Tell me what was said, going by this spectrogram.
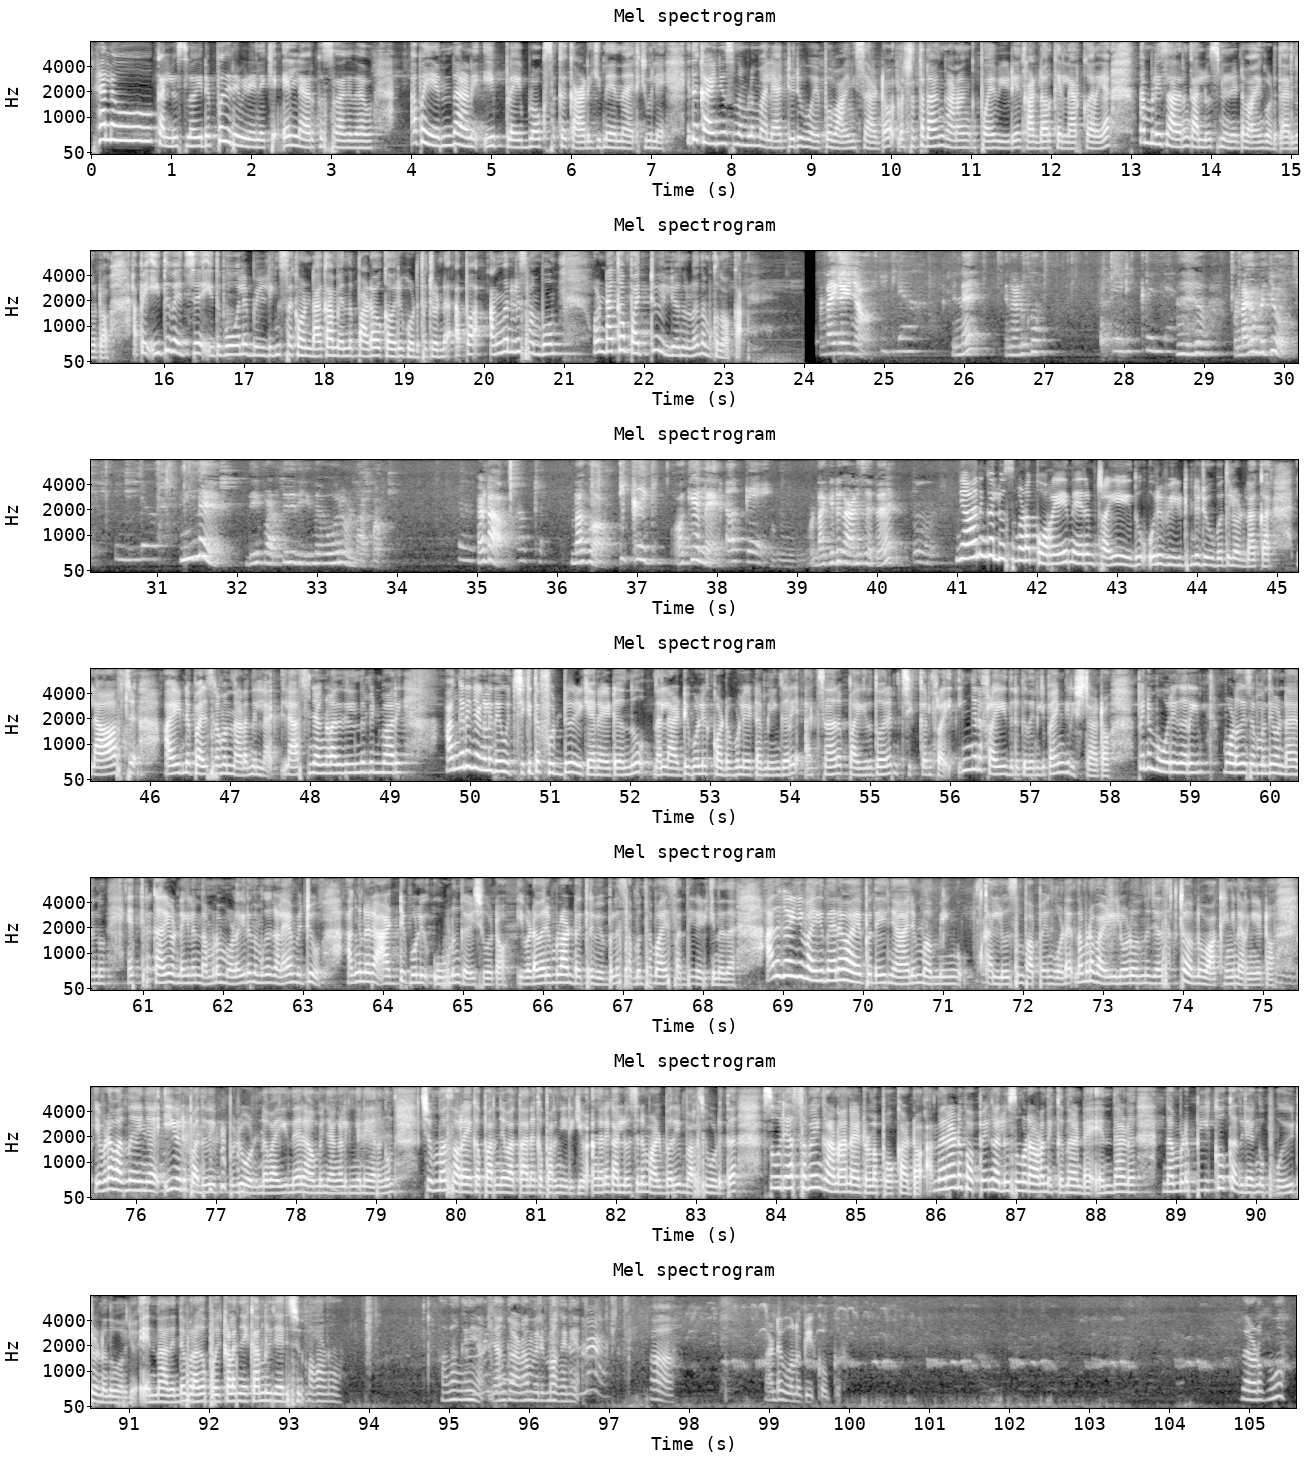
Hello കല്ലുസ്ലോയിന്റെ പുതിയൊരു വീഡിയോയിലേക്ക് എല്ലാവർക്കും സ്വാഗതം. അപ്പോൾ എന്താണ് ഈ പ്ലേ ബ്ലോക്സ് ഒക്കെ കാണിക്കുന്നത് എന്നായിരിക്കും അല്ലേ ഇത് കഴിഞ്ഞ ദിവസം നമ്മൾ മലയാറ്റൂർ പോയപ്പോൾ വാങ്ങിച്ചാട്ടോ നക്ഷത്രടാകം കാണാൻ പോയ വീഡിയോ കണ്ടവർക്ക് എല്ലാവർക്കും അറിയാം. നമ്മൾ ഈ സാധനം കല്ലൂസിന് വേണ്ടിയിട്ട് വാങ്ങിക്കൊടുത്തായിരുന്നു കേട്ടോ അപ്പോൾ ഇത് വെച്ച് ഇതുപോലെ ബിൽഡിങ്സ് ഒക്കെ ഉണ്ടാക്കാമെന്ന് പടമൊക്കെ അവർ കൊടുത്തിട്ടുണ്ട്. അപ്പോൾ അങ്ങനൊരു സംഭവം ഉണ്ടാക്കാൻ പറ്റുമോ ഇല്ലയോ എന്നുള്ളത് നമുക്ക് നോക്കാം. ഉണ്ടായി കഴിഞ്ഞോ? പിന്നെ എന്നെ ഉണ്ടാക്കാൻ പറ്റുമോ ഇല്ല. ദീ പടത്തിലിരിക്കുന്ന പോലെ ഉണ്ടാക്കണം. കേട്ടാ? ഉണ്ടാക്കുവോ? ഓക്കെ അല്ലേ? ഓക്കെ. ഉണ്ടാക്കിയിട്ട് കാണിച്ചേ ഞാനും കല്ലൂസും കൂടെ കുറേ നേരം ട്രൈ ചെയ്തു ഒരു വീടിന്റെ രൂപത്തിലുണ്ടാക്കാൻ ലാസ്റ്റ് അതിന്റെ പരിശ്രമം നടന്നില്ല. ലാസ്റ്റ് ഞങ്ങൾ അതിൽ നിന്ന് പിന്മാറി. അങ്ങനെ ഞങ്ങളിത് ഉച്ചയ്ക്കത്തെ ഫുഡ് കഴിക്കാനായിട്ട് നിന്നു നല്ല അടിപൊളി കൊടപുളിയിട്ട മീൻകറി അച്ചാർ പയറുതോരൻ ചിക്കൻ ഫ്രൈ ഇങ്ങനെ ഫ്രൈ ചെയ്തെടുക്കുന്നത് എനിക്ക് ഭയങ്കര ഇഷ്ടമാണ് കേട്ടോ പിന്നെ മോര് കറിയും മുളക് ചമ്മന്തി ഉണ്ടായിരുന്നു. എത്ര കറി ഉണ്ടെങ്കിലും നമ്മുടെ മുളകിന് നമുക്ക് കളയാൻ പറ്റുമോ അങ്ങനെ ഒരു അടിപൊളി ഊണും കഴിച്ചു കേട്ടോ. ഇവിടെ വരുമ്പോഴാണ് ഇത്ര വിപുല സംബന്ധമായ സദ്യ കഴിക്കുന്നത്. അത് കഴിഞ്ഞ് വൈകുന്നേരം ആയപ്പോൾ ദേ ഞാനും മമ്മിയും കല്ലൂസും പപ്പയും കൂടെ നമ്മുടെ വഴിയിലൂടെ ഒന്ന് ജസ്റ്റ് ഒന്ന് വാക്കിങ്ങിന് ഇറങ്ങി കേട്ടോ. ഇവിടെ വന്നു കഴിഞ്ഞാൽ ഈ ഒരു പതിവ് എപ്പോഴും ഉണ്ട്. വൈകുന്നേരം ആകുമ്പോൾ ഞങ്ങൾ ഇങ്ങനെ ഇറങ്ങും. ചുമ്മാ സൊറയൊക്കെ പറഞ്ഞ് വത്താനൊക്കെ പറഞ്ഞിരിക്കും. അങ്ങനെ കല്ലൂസിന് മൾബറിയും പറിച്ചു കൊടുത്ത് സൂര്യാസ്തമയം കാണാനായിട്ടുള്ള പോക്കാട്ടോ. അന്നേരമാണ് പപ്പയും കല്ലൂസും കൂടെ അവിടെ നിൽക്കുന്നതുകൊണ്ട് എന്താണ്? നമ്മുടെ പീക്കോക്ക് അതിലങ്ങ് പോയിട്ടുണ്ടെന്ന് പറഞ്ഞു. എന്നാൽ അതിന്റെ പുറകെ പോയി കളഞ്ഞേക്കാന്ന് വിചാരിച്ചു. ആണോ? അതങ്ങനെയാ. ഞാൻ കാണാൻ വരുമ്പോൾ അങ്ങനെയാ. ആ. ആണ്ടെ പോന്നു പീക്കോക്ക്. അതവിടെ പോവാ?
